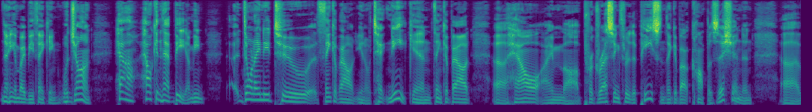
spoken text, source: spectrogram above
Now you might be thinking, well, John, how how can that be? I mean, don't I need to think about you know technique and think about uh, how I'm uh, progressing through the piece and think about composition and uh,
